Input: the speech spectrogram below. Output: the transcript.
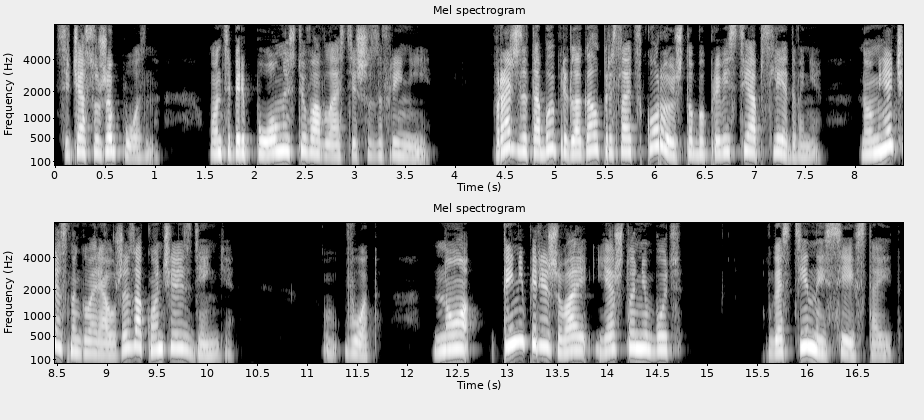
Сейчас уже поздно. Он теперь полностью во власти шизофрении. Врач за тобой предлагал прислать скорую, чтобы провести обследование, но у меня, честно говоря, уже закончились деньги. Вот. Но ты не переживай, я что-нибудь... В гостиной сейф стоит.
